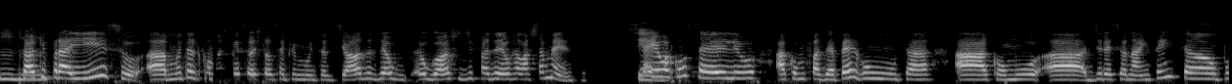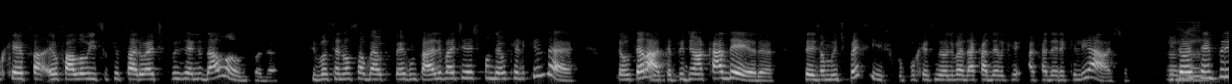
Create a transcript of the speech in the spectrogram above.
Uhum. Só que para isso, ah, muitas como as pessoas estão sempre muito ansiosas, eu, eu gosto de fazer o relaxamento. Sim. E aí eu aconselho a como fazer a pergunta, a como a direcionar a intenção, porque eu falo isso que o tarô é tipo o gênio da lâmpada. Se você não souber o que perguntar, ele vai te responder o que ele quiser. Então, sei lá, você pedir uma cadeira, seja muito específico, porque senão ele vai dar a cadeira que, a cadeira que ele acha. Então, uhum. eu sempre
